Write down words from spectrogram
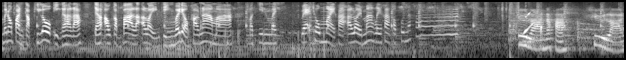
ไม่ต้องปั่นกลับที่โลกอีกนะคะนะจะเอากลับบ้านแล้วอร่อยจริงๆ ไว้เดี๋ยวคราวหน้ามา มากินมา แวะชมใหม่ค่ะ อร่อยมากเลยค่ะ ขอบคุณนะคะ ชื่อร้านนะคะ ชื่อร้าน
